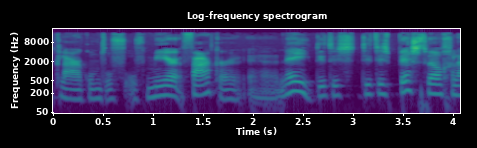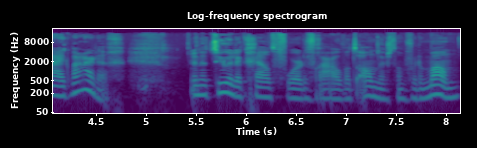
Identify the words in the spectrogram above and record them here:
klaarkomt of, of meer vaker. nee, dit is, dit is best wel gelijkwaardig. En natuurlijk geldt voor de vrouw wat anders dan voor de man.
